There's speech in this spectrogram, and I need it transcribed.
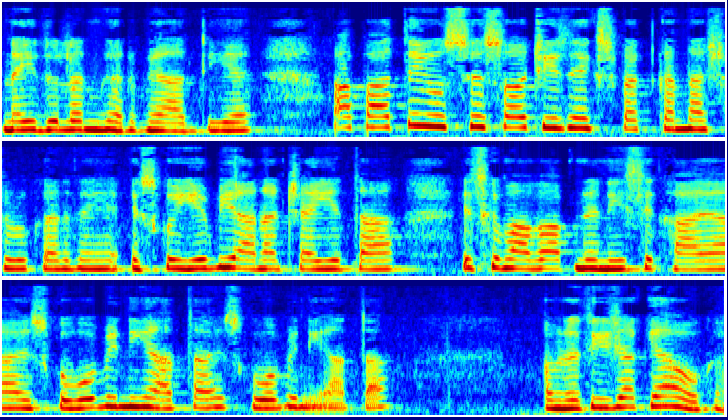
نئی دلہن گھر میں آتی ہے۔ آپ آتے ہی اس سے سو چیزیں ایکسپیکٹ کرنا شروع کر دیں۔ اس کو یہ بھی آنا چاہیے تھا۔ اس کے ماں باپ نے نہیں سکھایا۔ اس کو وہ بھی نہیں آتا۔ اس کو وہ بھی نہیں آتا۔ اب نتیجہ کیا ہوگا؟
